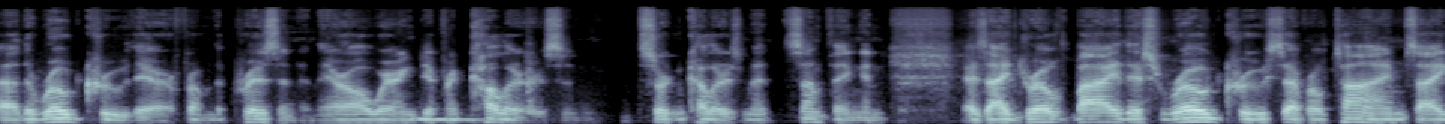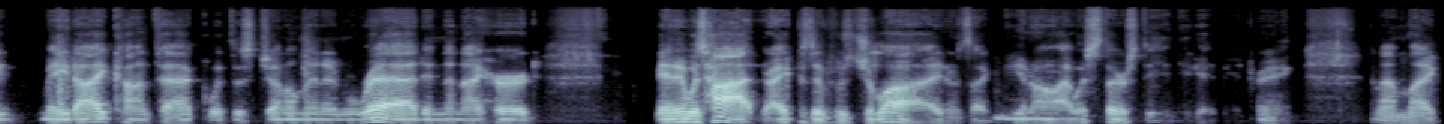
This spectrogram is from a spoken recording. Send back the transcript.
uh, the road crew there from the prison and they're all wearing different Mm. colors and certain colors meant something and as i drove by this road crew several times i made eye contact with this gentleman in red and then i heard and it was hot, right? Because it was July, and it was like, you know, I Mm. was thirsty, and you gave me a drink, and I'm like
